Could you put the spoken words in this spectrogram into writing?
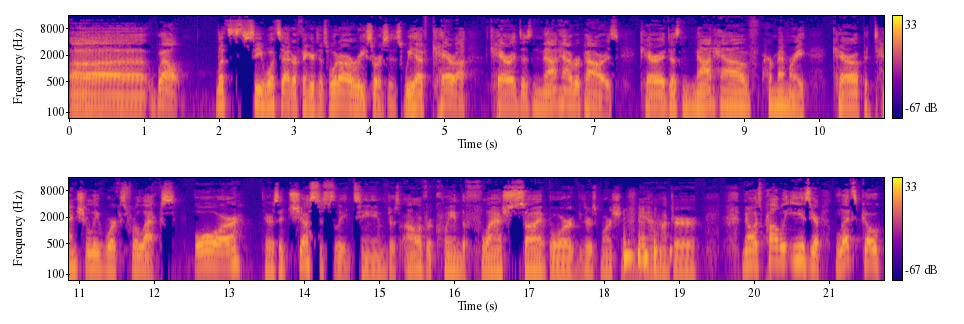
Uh well, let's see what's at our fingertips. What are our resources? We have Kara. Kara does not have her powers. Kara does not have her memory. Kara potentially works for Lex. Or there's a Justice League team. There's Oliver Queen, the Flash, Cyborg. There's Martian Manhunter. No, it's probably easier. Let's go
